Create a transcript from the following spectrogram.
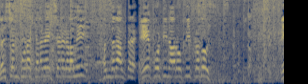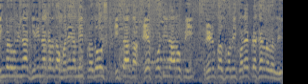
ದರ್ಶನ್ ಕೂಡ ಕೆಲವೇ ಕ್ಷಣಗಳಲ್ಲಿ ಬಂಧನ ಆಗ್ತಾರೆ. ಎ ಫೋರ್ಟೀನ್ ಆರೋಪಿ ಪ್ರದೋಷ್. ಬೆಂಗಳೂರಿನ ಗಿರಿನಗರದ ಮನೆಯಲ್ಲಿ ಪ್ರದೋಷ್ ಇದ್ದಾಗ ಎ ಫೋರ್ಟೀನ್ ಆರೋಪಿ ರೇಣುಕಾಸ್ವಾಮಿ ಕೊಲೆ ಪ್ರಕರಣದಲ್ಲಿ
